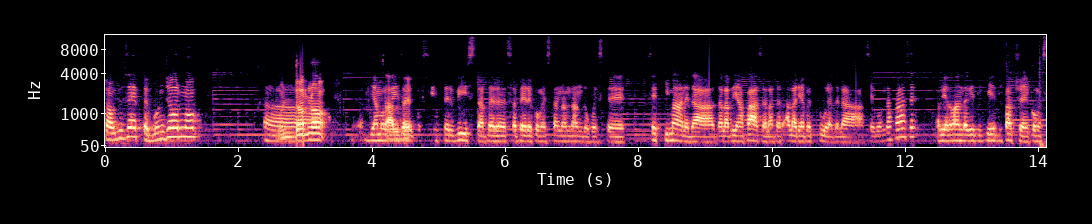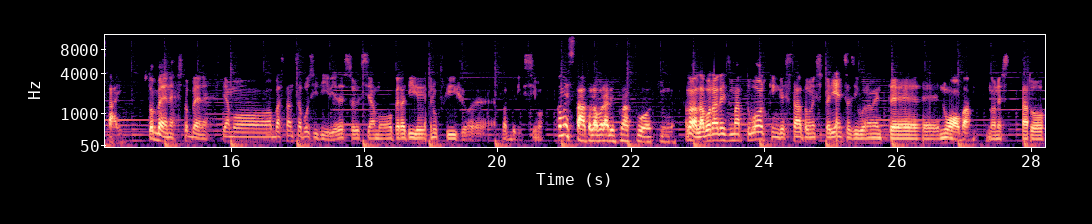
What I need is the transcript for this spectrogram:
Ciao Giuseppe, buongiorno. Buongiorno. Uh, abbiamo Salve. organizzato questa intervista per sapere come stanno andando queste settimane da, dalla prima fase alla, alla, riapertura della seconda fase. La prima domanda che ti, ti faccio è come stai? Sto bene, sto bene, stiamo abbastanza positivi, adesso che siamo operativi in ufficio eh, va benissimo. Com'è stato lavorare in smart working? Allora, lavorare in smart working è stata un'esperienza sicuramente nuova, non è stato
